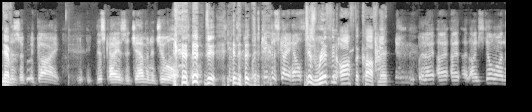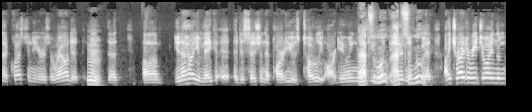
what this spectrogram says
Never. This is a good guy. This guy is a gem and a jewel. So Dude, let's keep this guy healthy. just riffing off the cuff, man. But I, I, I, I'm still on that question of yours around it. Mm. That, that um, you know how you make a, a decision that part of you is totally arguing with you? Absolute- Like, you absolutely. I tried to rejoin them,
